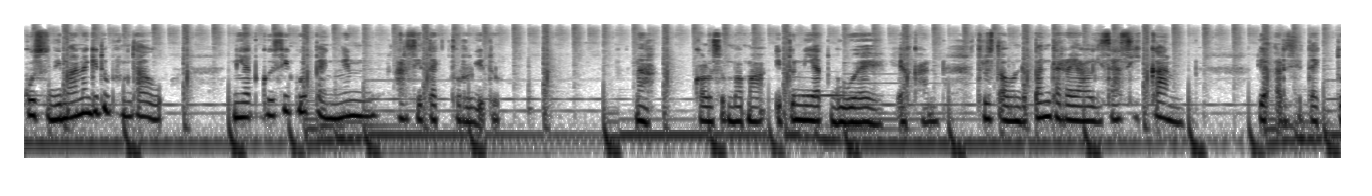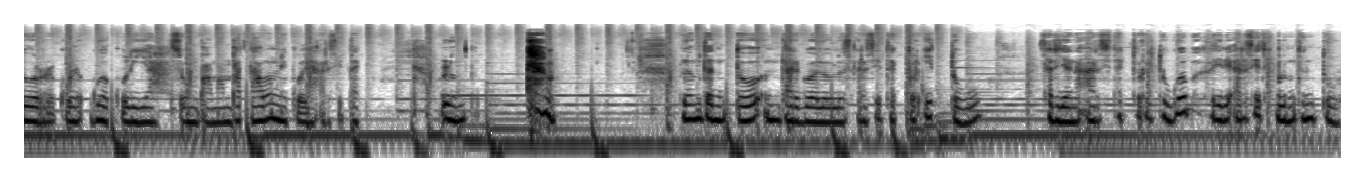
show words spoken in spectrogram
khusus di mana gitu belum tahu. Niat gue sih gue pengen arsitektur gitu. Nah kalau seumpama itu niat gue ya kan? Terus tahun depan terrealisasikan. Di arsitektur kul gue kuliah seumpama 4 tahun nih kuliah arsitek. Belum belum tentu ntar gue lulus arsitektur itu sarjana arsitektur itu gue bakal jadi arsitek belum tentu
